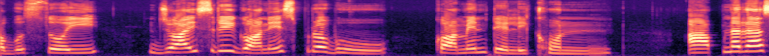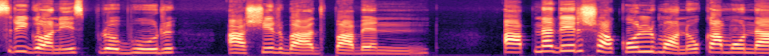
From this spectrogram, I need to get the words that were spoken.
অবশ্যই। জয় শ্রী গণেশ প্রভু, কমেন্টে লিখুন। আপনারা শ্রী গণেশ প্রভুর আশীর্বাদ পাবেন। আপনাদের সকল মনোকামনা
